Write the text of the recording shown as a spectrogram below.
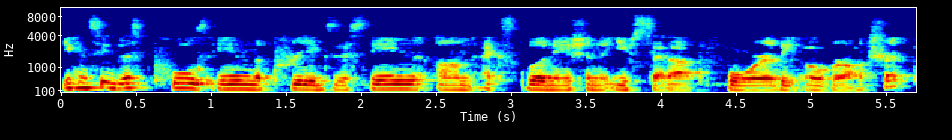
You can see this pulls in the pre-existing um, explanation that you set up for the overall trip.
